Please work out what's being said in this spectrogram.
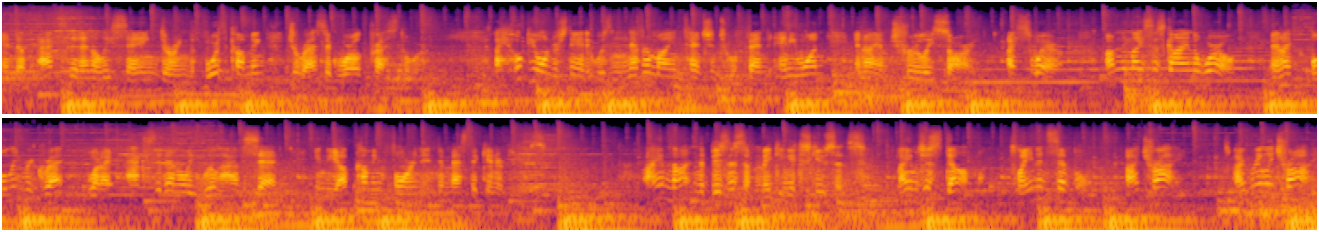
end up accidentally saying during the forthcoming Jurassic World press tour. I hope you understand it was never my intention to offend anyone, and I am truly sorry. I swear, I'm the nicest guy in the world, and I fully regret what I accidentally will have said in the upcoming foreign and domestic interviews. I am not in the business of making excuses. I am just dumb, plain and simple. I try. I really try.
